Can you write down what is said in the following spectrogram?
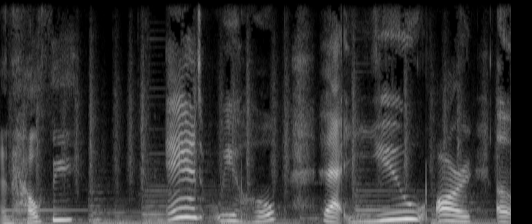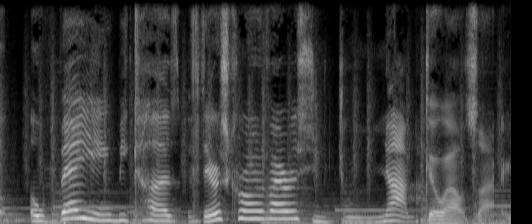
and healthy And we hope that you are uh, obeying because if there's coronavirus, you do not go outside.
